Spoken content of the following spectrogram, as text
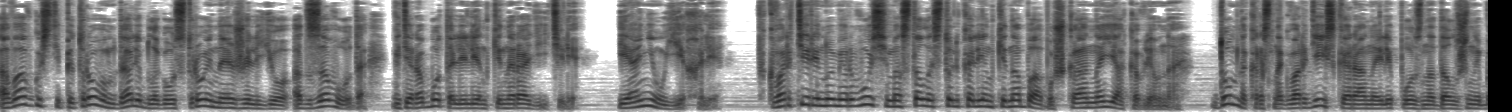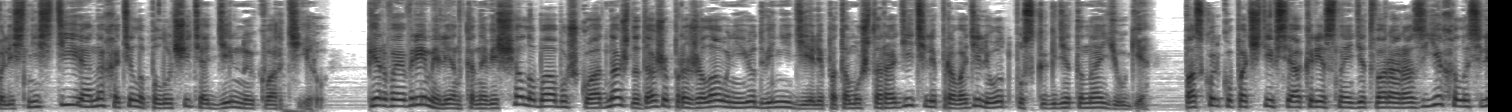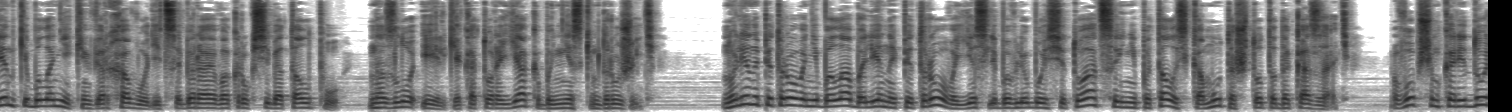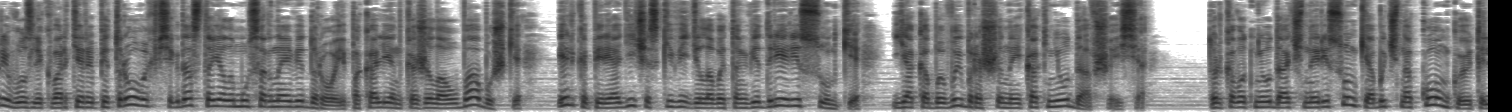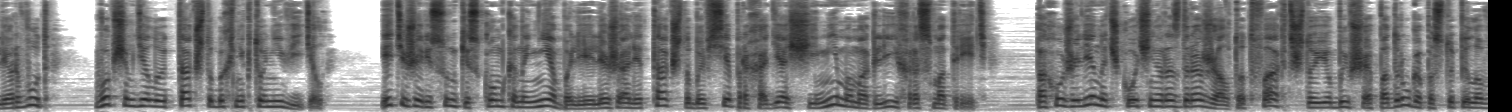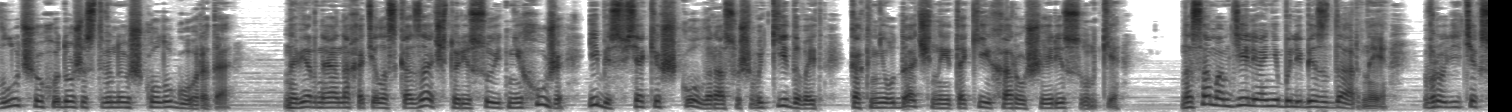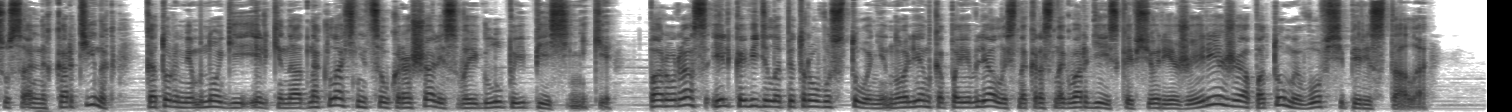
А в августе Петровым дали благоустроенное жилье от завода, где работали Ленкины родители – и они уехали. В квартире номер восемь осталась только Ленкина бабушка Анна Яковлевна. Дом на Красногвардейской рано или поздно должны были снести, и она хотела получить отдельную квартиру. Первое время Ленка навещала бабушку, однажды даже прожила у нее две недели, потому что родители проводили отпуск где-то на юге. Поскольку почти вся окрестная детвора разъехалась, Ленке было неким верховодить, собирая вокруг себя толпу – на зло Эльке, которой якобы не с кем дружить. Но Лена Петрова не была бы Леной Петровой, если бы в любой ситуации не пыталась кому-то что-то доказать. В общем коридоре возле квартиры Петровых всегда стояло мусорное ведро, и пока Ленка жила у бабушки, Элька периодически видела в этом ведре рисунки, якобы выброшенные как неудавшиеся. Только вот неудачные рисунки обычно комкают или рвут, в общем делают так, чтобы их никто не видел – эти же рисунки скомканы не были и лежали так, чтобы все проходящие мимо могли их рассмотреть. Похоже, Леночку очень раздражал тот факт, что ее бывшая подруга поступила в лучшую художественную школу города. Наверное, она хотела сказать, что рисует не хуже и без всяких школ, раз уж выкидывает, как неудачные такие хорошие рисунки. На самом деле они были бездарные, вроде тех сусальных картинок, которыми многие Элькины одноклассницы украшали свои глупые песенники. Пару раз Элька видела Петрову с Тони, но Ленка появлялась на Красногвардейской все реже и реже, а потом и вовсе перестала.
